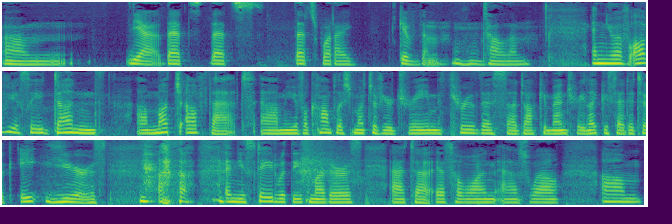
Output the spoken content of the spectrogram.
um, yeah, that's that's that's what I give them, Mm-hmm. tell them. And you have obviously done uh, much of that. Um, you've accomplished much of your dream through this uh, documentary. Like you said, it took eight years, and you stayed with these mothers at uh, Eshawan as well. Um,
